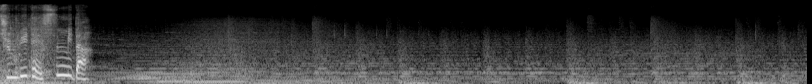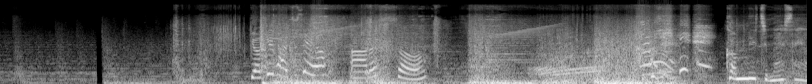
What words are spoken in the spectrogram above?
준비됐습니다. 여기 봐주세요. 알았어. 겁내지 마세요.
